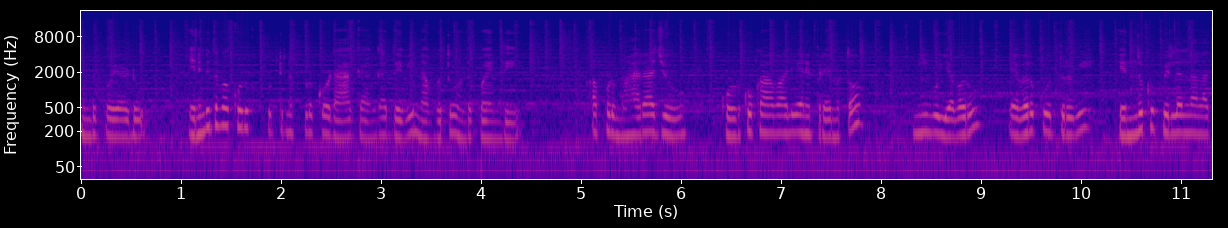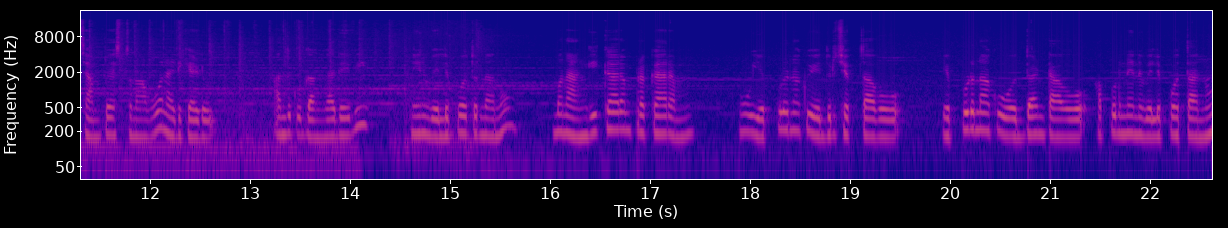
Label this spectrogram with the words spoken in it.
ఉండిపోయాడు. ఎనిమిదవ కొడుకు పుట్టినప్పుడు కూడా గంగాదేవి నవ్వుతూ ఉండిపోయింది. అప్పుడు మహారాజు కొడుకు కావాలి అనే ప్రేమతో నీవు ఎవరు ఎవరు కూతురువి ఎందుకు పిల్లల్ని అలా చంపేస్తున్నావు అని అడిగాడు. అందుకు గంగాదేవి నేను వెళ్ళిపోతున్నాను. మన అంగీకారం ప్రకారం నువ్వు ఎప్పుడు నాకు ఎదురు చెప్తావో ఎప్పుడు నాకు వద్దంటావో అప్పుడు నేను వెళ్ళిపోతాను.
